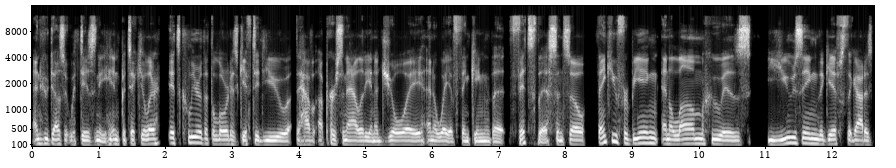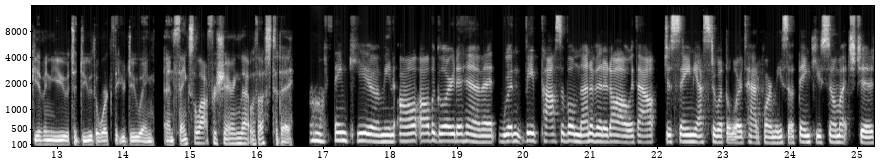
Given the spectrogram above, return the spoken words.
and who does it with Disney in particular. It's clear that the Lord has gifted you to have a personality and a joy and a way of thinking that fits this. And so, thank you for being an alum who is using the gifts that God has given you to do the work that you're doing. And thanks a lot for sharing that with us today. Oh, thank you. I mean, all all the glory to him. It wouldn't be possible, none of it at all, without just saying yes to what the Lord's had for me. So thank you so much to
